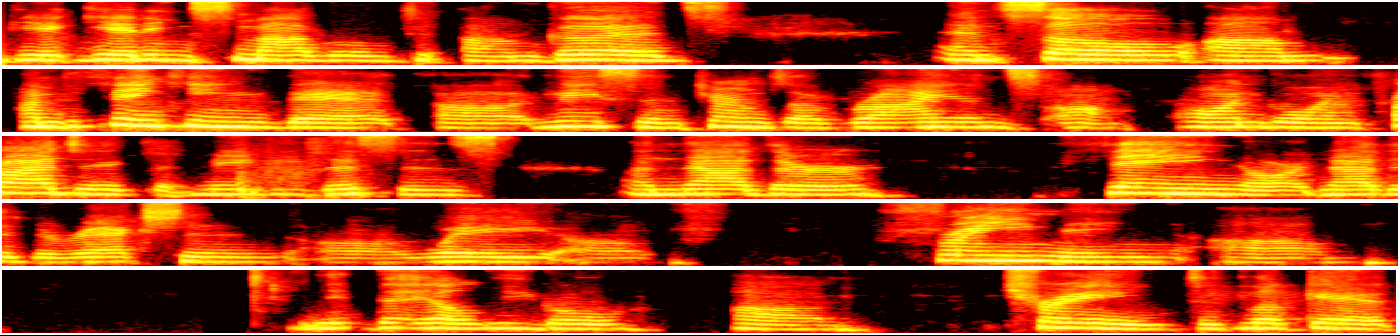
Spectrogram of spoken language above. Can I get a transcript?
get, getting smuggled um, goods. And so um, I'm thinking that, uh, at least in terms of Ryan's um, ongoing project, that maybe this is another thing or another direction or way of framing um, the, the, illegal um, trade to look at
